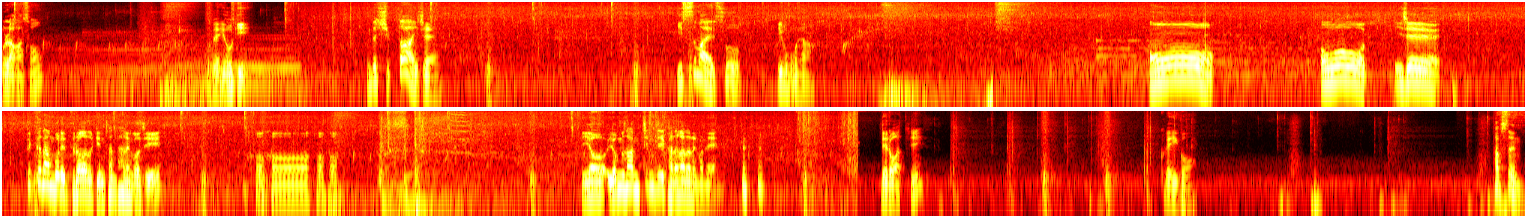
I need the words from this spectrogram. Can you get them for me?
올라가서 그래 여기 근데 쉽다 이제 이스마의 숲 이거 뭐야 오, 오, 이제 뜨끈한 물에 들어가도 괜찮다는 거지. 허허, 허허. 여, 염삼 찜질 가능하다는 거네. 내려왔지? 그래, 이거. 탑승.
